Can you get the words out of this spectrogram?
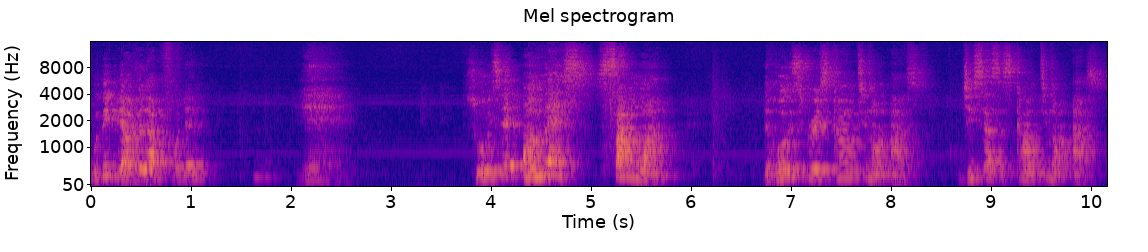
Will it be available for them? Yeah. So we say, unless someone, the Holy Spirit is counting on us, Jesus is counting on us.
